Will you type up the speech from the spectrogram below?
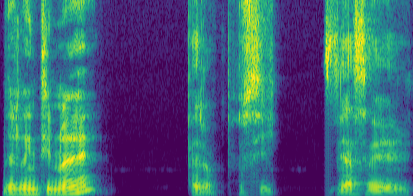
del 29. Pero pues sí, ya sé.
